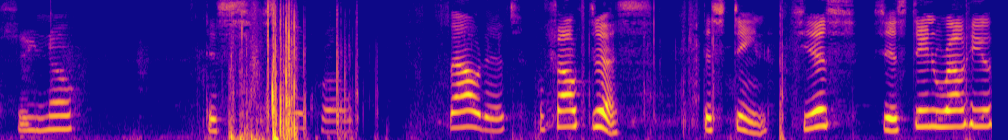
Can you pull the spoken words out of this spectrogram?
So you know this scarecrow found it without this. The stain. See this? See the stain around here?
